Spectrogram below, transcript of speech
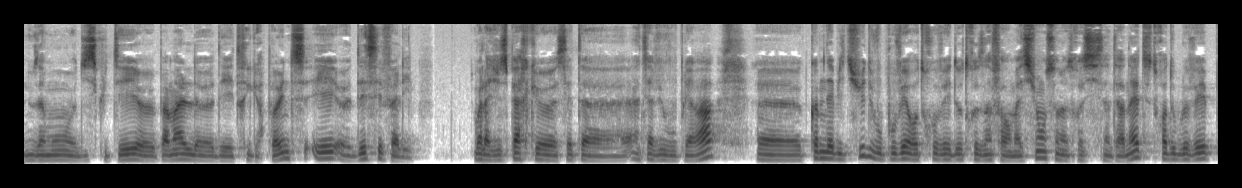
nous avons discuté pas mal des trigger points et des céphalées voilà, j'espère que cette euh, interview vous plaira. Euh, comme d'habitude, vous pouvez retrouver d'autres informations sur notre site internet www.gem-k.com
